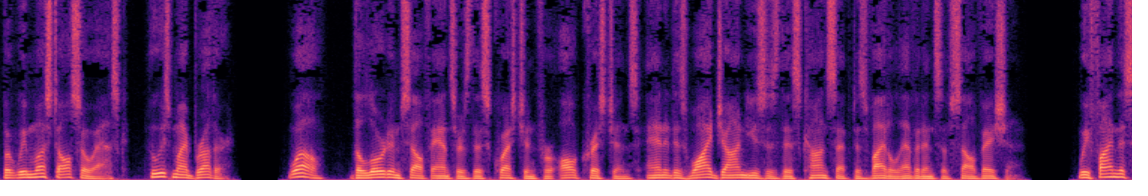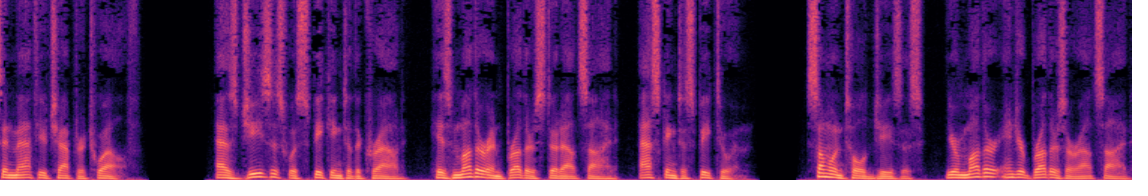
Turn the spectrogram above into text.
But we must also ask, who is my brother? Well, the Lord Himself answers this question for all Christians, and it is why John uses this concept as vital evidence of salvation. We find this in Matthew chapter 12. As Jesus was speaking to the crowd, his mother and brothers stood outside, asking to speak to him. Someone told Jesus, Your mother and your brothers are outside,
